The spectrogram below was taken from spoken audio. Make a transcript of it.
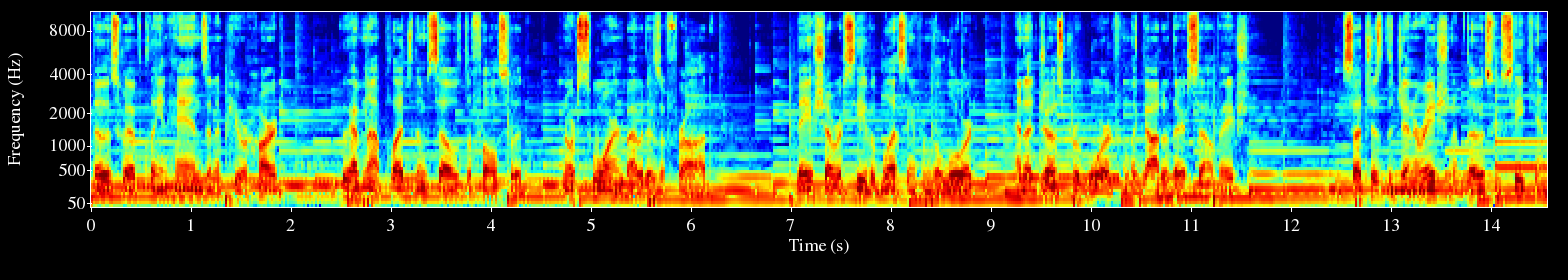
Those who have clean hands and a pure heart, who have not pledged themselves to falsehood, nor sworn by what is a fraud. They shall receive a blessing from the Lord, and a just reward from the God of their salvation. Such is the generation of those who seek him,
